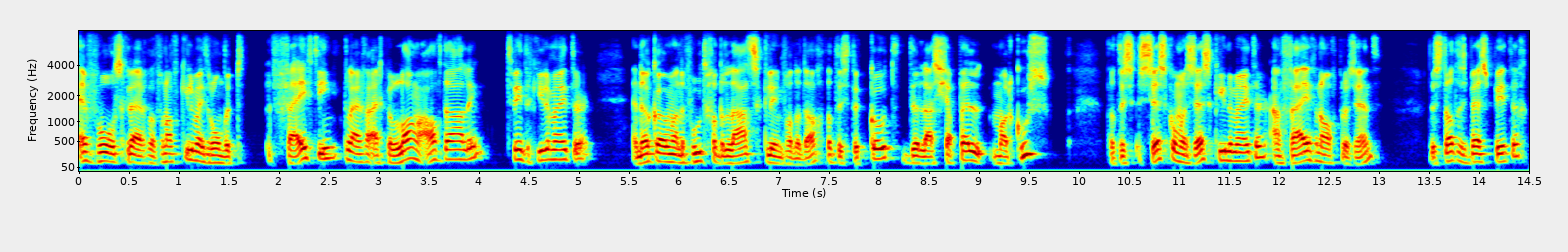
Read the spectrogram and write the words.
En vervolgens krijgen we vanaf kilometer 115 krijgen we eigenlijk een lange afdaling, 20 kilometer. En dan komen we aan de voet van de laatste klim van de dag. Dat is de Côte de la Chapelle Marcous. Dat is 6,6 kilometer aan 5,5% Dus dat is best pittig.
